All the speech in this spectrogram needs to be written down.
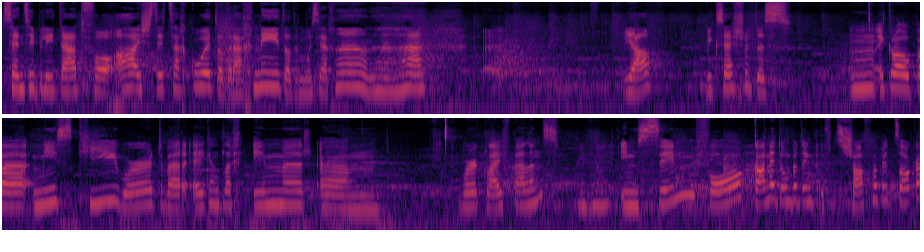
Sensibilität von, ah, ist es jetzt echt gut oder echt nicht? Oder muss ich echt, äh, äh, äh. Ja, wie siehst du das? Mm, Ich glaube, mein Keyword wäre eigentlich immer ähm, Work-Life-Balance. Im Sinn von, gar nicht unbedingt auf das Arbeiten bezogen,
